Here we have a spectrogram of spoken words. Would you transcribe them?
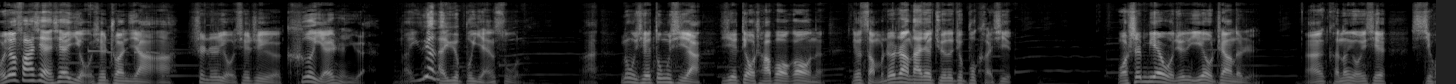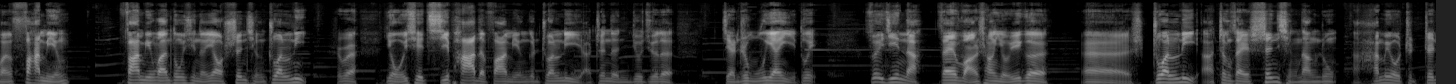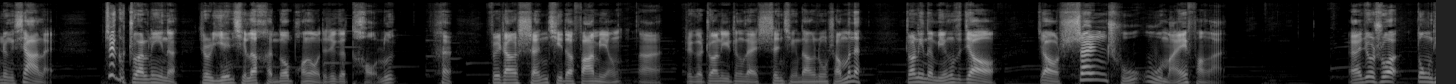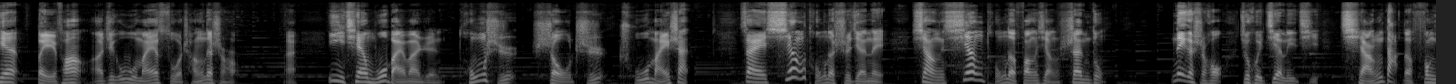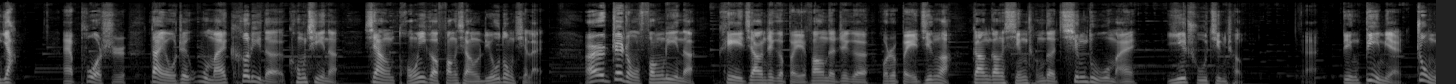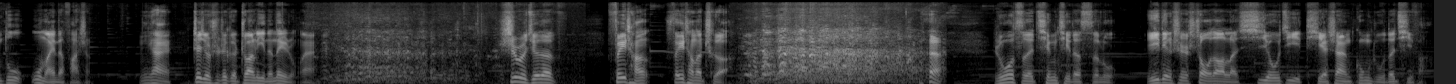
我就发现现在有些专家啊，甚至有些这个科研人员啊，越来越不严肃了啊，弄一些东西啊，一些调查报告呢，就怎么着让大家觉得就不可信。我身边我觉得也有这样的人啊，可能有一些喜欢发明，发明完东西呢要申请专利，是不是？有一些奇葩的发明跟专利啊，真的你就觉得简直无言以对。最近呢，在网上有一个呃专利啊，正在申请当中啊，还没有真真正下来。这个专利呢，就是引起了很多朋友的这个讨论。哼，非常神奇的发明啊！这个专利正在申请当中，什么呢？专利的名字叫叫删除雾霾方案。哎，就是说冬天北方啊，这个雾霾所成的时候，哎，一千五百万人同时手持除霾扇，在相同的时间内向相同的方向扇动，那个时候就会建立起强大的风压。哎，迫使带有这雾霾颗粒的空气呢，向同一个方向流动起来，而这种风力呢，可以将这个北方的这个或者北京啊刚刚形成的轻度雾霾移出京城，哎，并避免重度雾霾的发生。你看，这就是这个专利的内容，哎，是不是觉得非常非常的扯？如此清奇的思路，一定是受到了《西游记》铁扇公主的启发。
